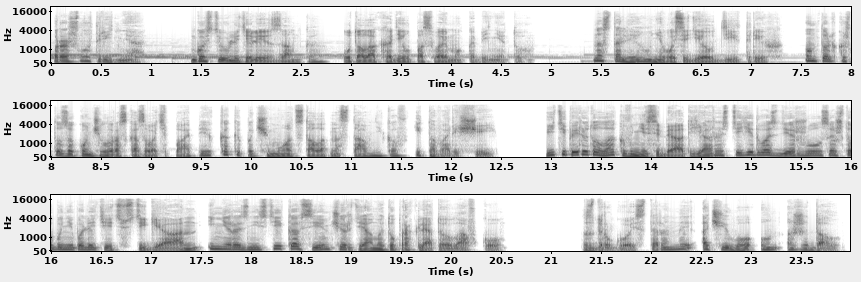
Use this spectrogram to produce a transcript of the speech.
Прошло три дня. Гости улетели из замка, Уталак ходил по своему кабинету. На столе у него сидел Дитрих. Он только что закончил рассказывать папе, как и почему отстал от наставников и товарищей. И теперь Уталак вне себя от ярости едва сдерживался, чтобы не полететь в Стигиан и не разнести ко всем чертям эту проклятую лавку. С другой стороны, а чего он ожидал?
